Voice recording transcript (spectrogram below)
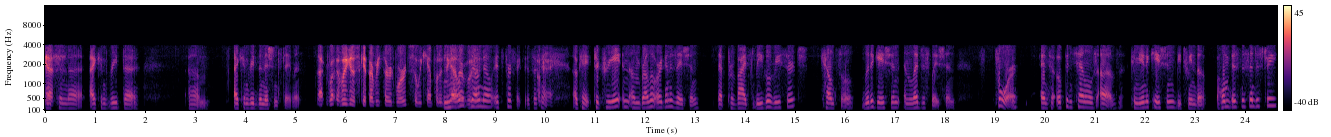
Yes. I can. Uh, I can read the. Um, I can read the mission statement. uh, are we going to skip every third word so we can't put it No, together? no, no. It's perfect. It's okay. Okay. Okay, to create an umbrella organization that provides legal research, counsel, litigation, and legislation for and to open channels of communication between the home business industry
